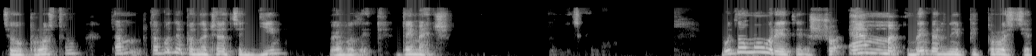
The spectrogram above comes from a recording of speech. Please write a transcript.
цього простору, там, та буде позначатися дім V велике, dimension. Будемо говорити, що m вимірний підпростір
